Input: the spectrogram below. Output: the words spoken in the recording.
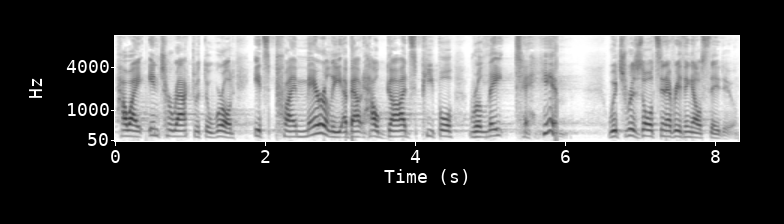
how I interact with the world. It's primarily about how God's people relate to Him, which results in everything else they do.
